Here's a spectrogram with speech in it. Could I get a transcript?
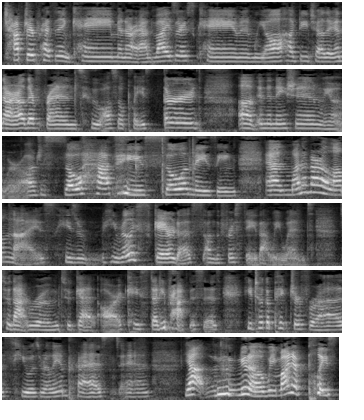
chapter president came and our advisors came and we all hugged each other and our other friends who also placed third um, in the nation. We were all just so happy, so amazing. And one of our alumni, he's he really scared us on the first day that we went to that room to get our case study practices. He took a picture for us. He was really impressed. And yeah, you know, we might have placed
